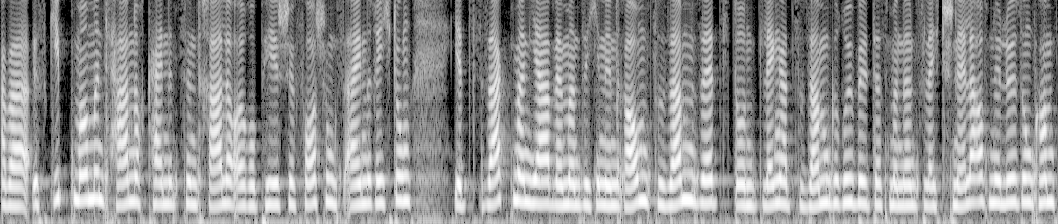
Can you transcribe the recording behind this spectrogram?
Aber es gibt momentan noch keine zentrale europäische Forschungseinrichtung. Jetzt sagt man ja, wenn man sich in den Raum zusammensetzt und länger zusammengerübelt, dass man dann vielleicht schneller auf eine Lösung kommt.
